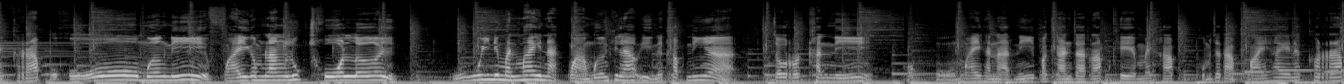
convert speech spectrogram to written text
นะครับ โอ้โห เมืองนี้ไฟกำลังลุกโชนเลย อุ้ยนี่มันไหม้หนักกว่าเมืองที่แล้วอีกนะครับ เนี่ย เจ้ารถคันนี้ โอ้โหไหม้ขนาดนี้ประกันจะรับเคมไหมครับ ผมจะดับไฟให้นะครับ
